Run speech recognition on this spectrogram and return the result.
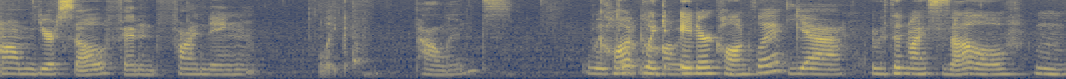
um yourself and finding like balance with Con- like how- inner conflict yeah within myself. Hmm.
